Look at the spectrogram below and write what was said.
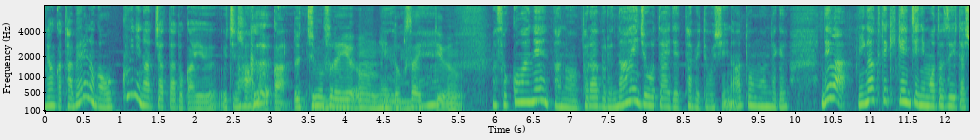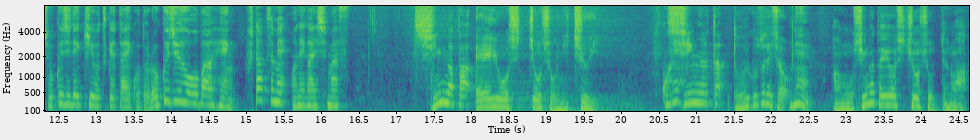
なんか食べるのが億劫になっちゃったとかいううちの母なんか。うちもそれ言う、うん、面倒くさいっていう、うん。まあ、そこはねあのトラブルない状態で食べてほしいなと思うんだけど。では医学的見地に基づいた食事で気をつけたいこと60オーバー編。2つ目お願いします。新型栄養失調症に注意。これ。新型どういうことでしょう、ねあの新型栄養失調症っていうのは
